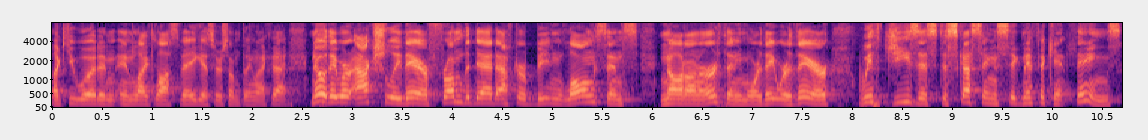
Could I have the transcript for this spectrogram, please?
like you would in, in like Las Vegas or something like that. No, they were actually there from the dead after being long since not on earth anymore. They were there with Jesus discussing significant things.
